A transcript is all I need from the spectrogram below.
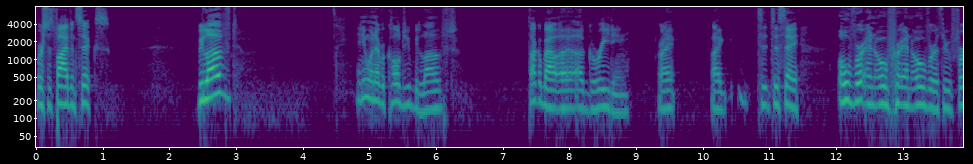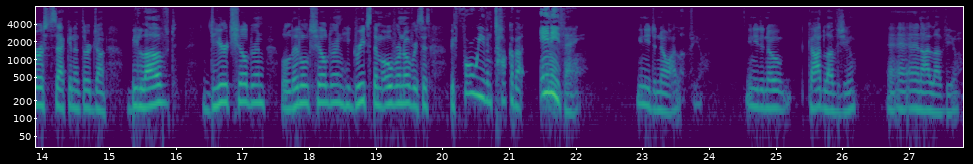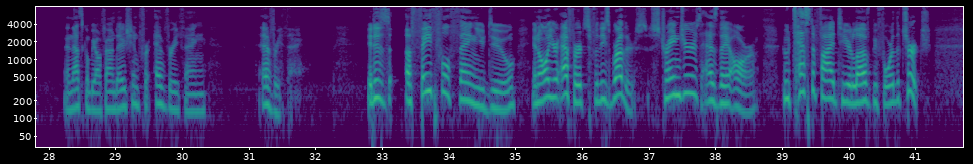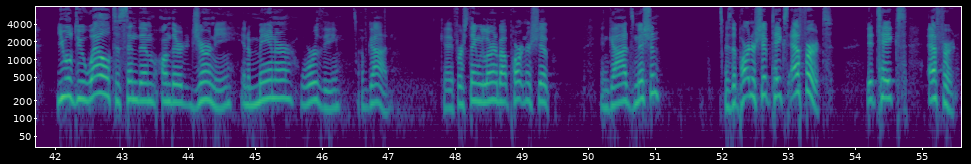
Verses 5 and 6. Beloved, anyone ever called you beloved? Talk about a, a greeting, right? Like to, to say, over and over and over through 1st, 2nd, and 3rd John. Beloved, dear children, little children. He greets them over and over. He says, Before we even talk about anything, you need to know I love you. You need to know God loves you, and, and I love you. And that's going to be our foundation for everything, everything. It is a faithful thing you do in all your efforts for these brothers, strangers as they are, who testified to your love before the church. You will do well to send them on their journey in a manner worthy of God. Okay, first thing we learn about partnership in God's mission is that partnership takes effort. It takes effort.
